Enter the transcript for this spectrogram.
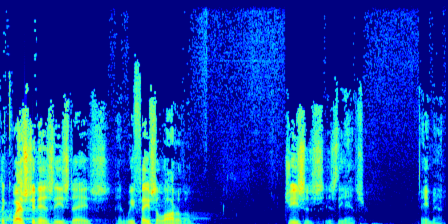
The question is these days, and we face a lot of them, Jesus is the answer. Amen.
